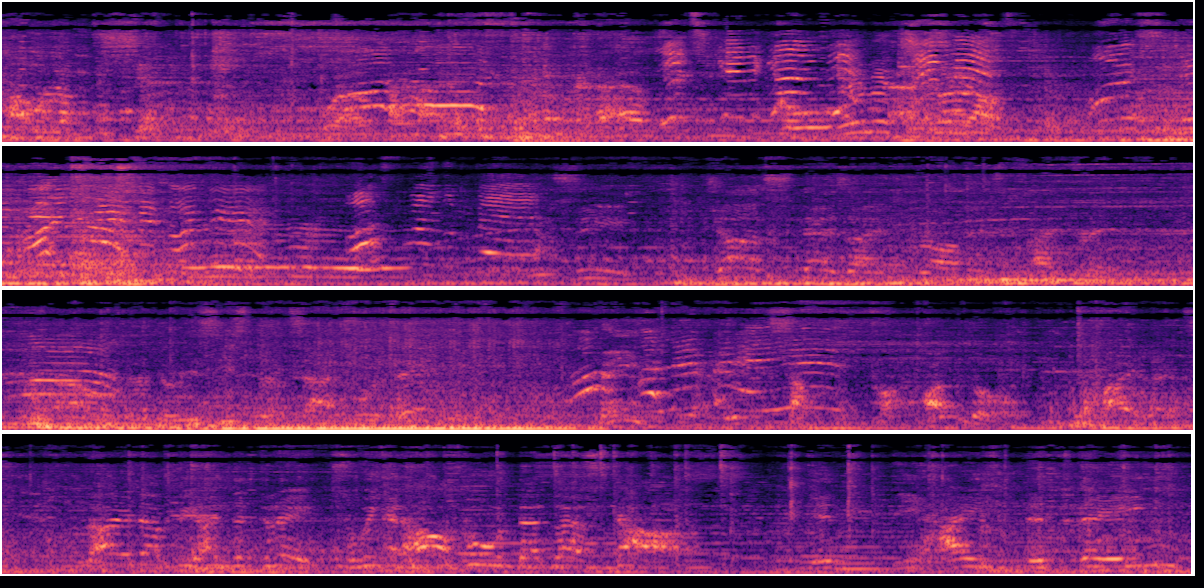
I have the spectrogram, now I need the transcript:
Power up the ship. Well, I can have Mehmet çıkar. You see, just as I promised, my friend. Now that the resistance has ordained, maybe I did something for Hondo. Pilots, line up behind the train so we can harpoon that last car. Get behind the train.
